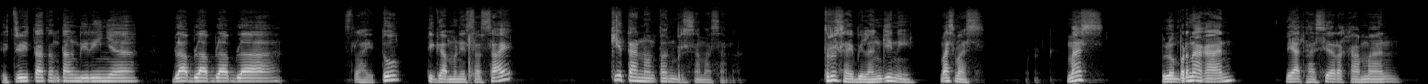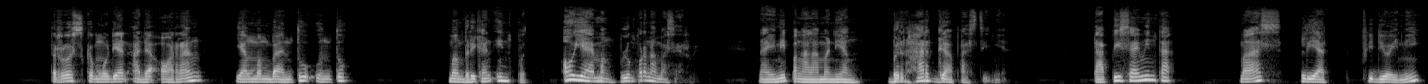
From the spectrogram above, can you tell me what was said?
dia cerita tentang dirinya, bla bla bla bla. Setelah itu, Tiga menit selesai, kita nonton bersama-sama. Terus saya bilang gini, mas mas, mas belum pernah kan lihat hasil rekaman, terus kemudian ada orang yang membantu untuk memberikan input. Oh ya emang belum pernah mas Erwin. Nah ini pengalaman yang berharga pastinya. Tapi saya minta, mas lihat video ini,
